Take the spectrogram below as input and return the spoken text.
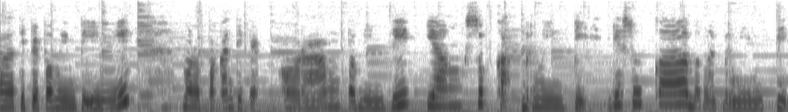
uh, tipe pemimpi ini merupakan tipe orang pemimpi yang suka bermimpi. Dia suka banget bermimpi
